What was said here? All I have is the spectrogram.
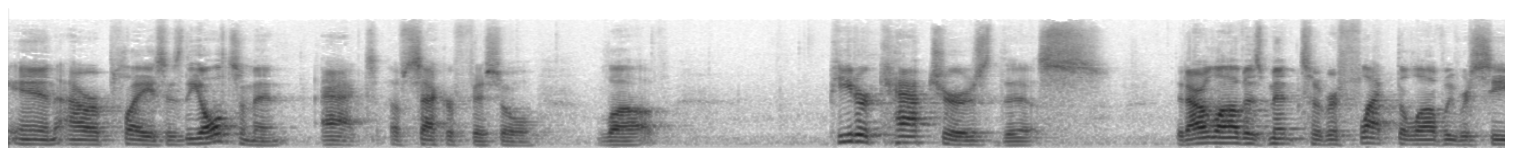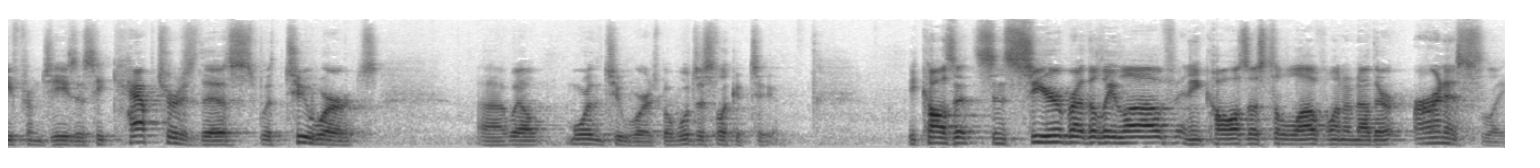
in our place as the ultimate act of sacrificial love. Peter captures this that our love is meant to reflect the love we receive from Jesus. He captures this with two words. Uh, well, more than two words, but we'll just look at two. He calls it sincere brotherly love, and he calls us to love one another earnestly.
